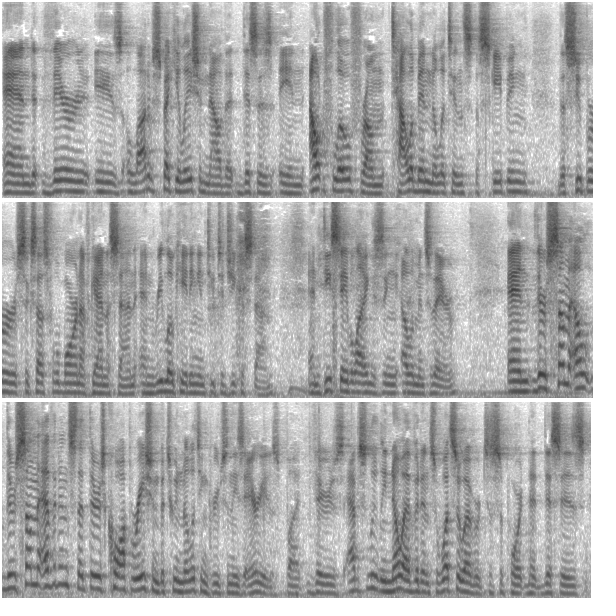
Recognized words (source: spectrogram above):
And there is a lot of speculation now that this is an outflow from Taliban militants escaping the super successful war in Afghanistan and relocating into Tajikistan and destabilizing elements there. And there's some there's some evidence that there's cooperation between militant groups in these areas, but there's absolutely no evidence whatsoever to support that this is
